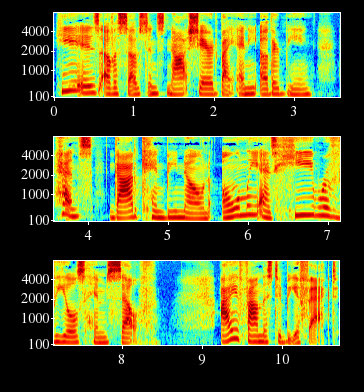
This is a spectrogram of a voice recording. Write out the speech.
He is of a substance not shared by any other being. Hence, God can be known only as He reveals Himself. I have found this to be a fact.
